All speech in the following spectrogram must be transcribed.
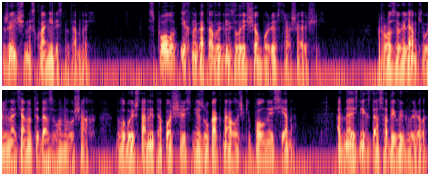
Женщины склонились надо мной. С полу их нагота выглядела еще более устрашающей. Розовые лямки были натянуты до звона в ушах. Голубые штаны топорщились внизу, как наволочки, полные сена. Одна из них с досадой выговорила.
